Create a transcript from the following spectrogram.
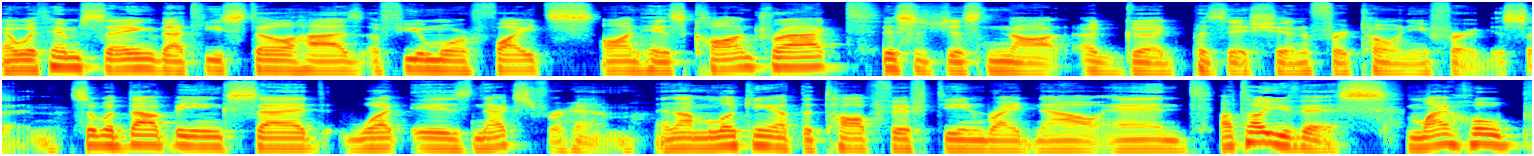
And with him saying that he still has a few more fights on his contract, this is just not a good position for Tony Ferguson. So, with that being said, what is next for him? And I'm looking at the top 15 right now, and I'll tell you this my hope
